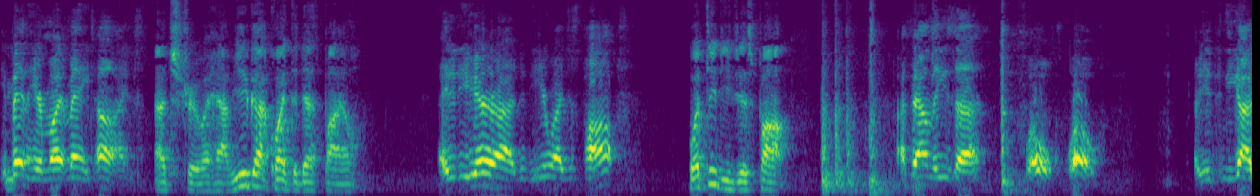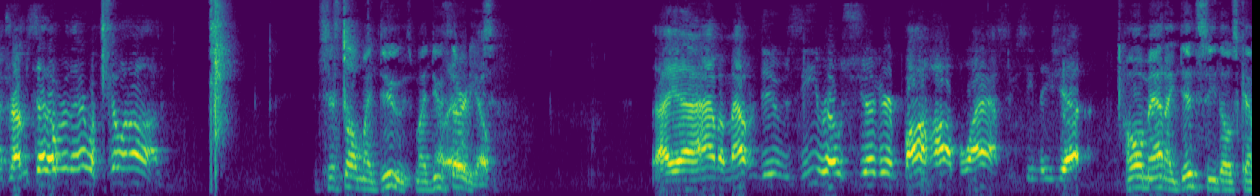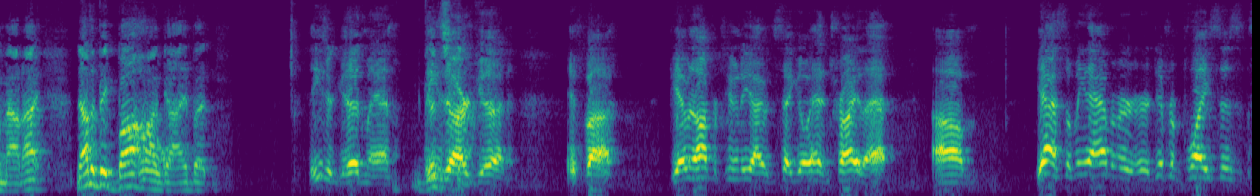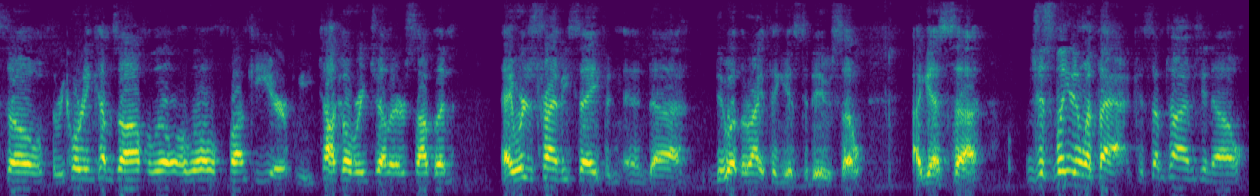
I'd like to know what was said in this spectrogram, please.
You've been here many times. That's true. I have. You got quite the death pile. Hey, did you hear? Uh, did you hear what I just popped? What did you just pop? I found these. Uh, whoa, whoa! Are you, you got a drum set over there? What's going on? It's just all my dues, my do Oh, thirties. I uh, have a Mountain Dew Zero Sugar Baja Blast. Have you seen these yet? oh man, I did see those come out. I not a big Baja Oh. guy, but These are good, man. Good These are good. If uh, if you have an opportunity, I would say go ahead and try that. Um, yeah, so me and Adam are, are different places. So if the recording comes off a little a little funky, or if we talk over each other or something, hey, we're just trying to be safe and, and uh, do what the right thing is to do. So I guess uh, just leading with that, because sometimes you know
